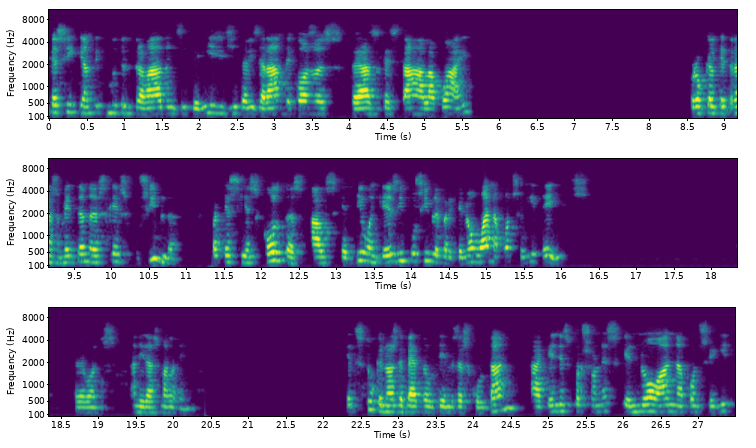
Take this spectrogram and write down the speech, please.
que sí, que han tingut entrebancs i perills i t'avisaran de coses que has d'estar a la guai, però que el que transmeten és que és possible. Perquè si escoltes els que et diuen que és impossible perquè no ho han aconseguit ells, llavors aniràs malament. Ets tu que no has de perdre el temps escoltant a aquelles persones que no han aconseguit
